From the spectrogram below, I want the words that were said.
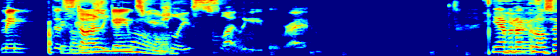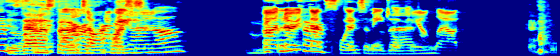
I mean, the start of the game's Oh. usually slightly evil, right? Yeah, but that could also Is that a infer storyteller a question? poisoner. It Uh, no, infer a that's, that's poisoner me talking out loud. Okay.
